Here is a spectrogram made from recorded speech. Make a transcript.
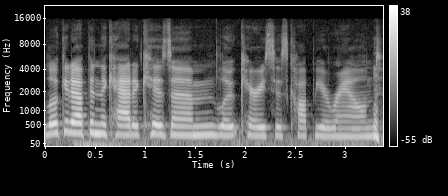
Look it up in the catechism. Luke carries his copy around.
